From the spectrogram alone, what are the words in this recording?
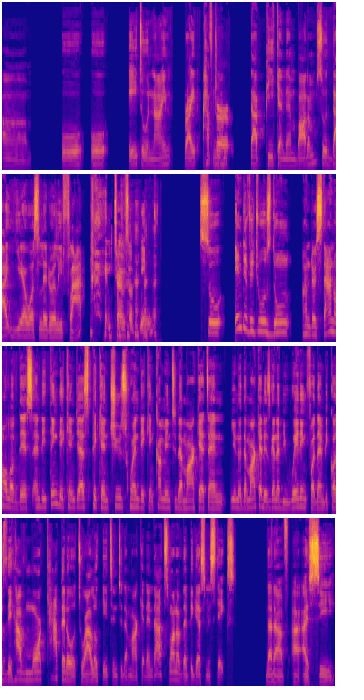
um 08 09 right after that peak and then bottom so that year was literally flat in terms of gains so individuals don't understand all of this and they think they can just pick and choose when they can come into the market and you know the market is going to be waiting for them because they have more capital to allocate into the market and that's one of the biggest mistakes that I've, I, I see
